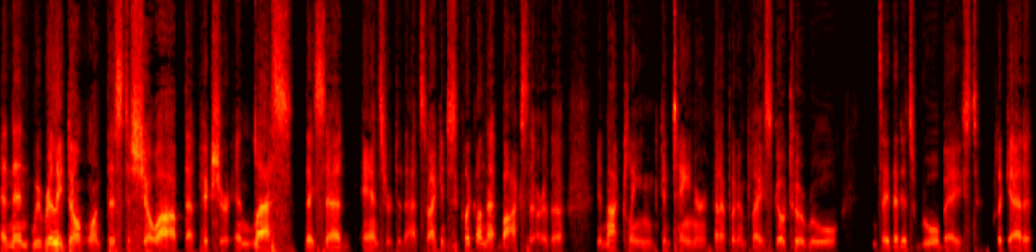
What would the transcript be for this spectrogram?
And then we really don't want this to show up, that picture, unless they said answer to that. So I can just click on that box or the not clean container that I put in place, go to a rule and say that it's rule-based, click Edit,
